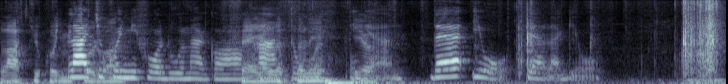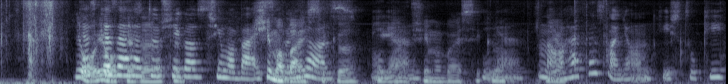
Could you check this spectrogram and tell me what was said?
Látjuk, hogy mikor Látjuk, van. hogy mi fordul meg a hátul. lefelé. Ja. Igen. De jó, tényleg jó. jó, ez jó kezelhetőség kezelhető. az sima bicycle, Sima igaz? bicycle. Igen, Igen. sima bicycle. Igen. Na, Ja. hát ez nagyon kis cuki.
